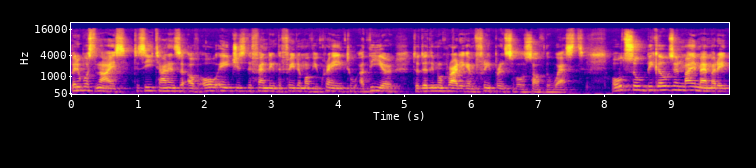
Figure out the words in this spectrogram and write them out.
but it was nice to see Italians of all ages defending the freedom of Ukraine to adhere to the democratic and free principles of the West. Also, because in my memory,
